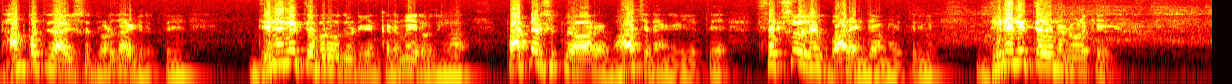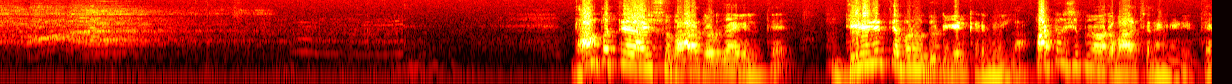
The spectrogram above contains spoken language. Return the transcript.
ದಾಂಪತ್ಯದ ಆಯುಷ್ಯ ದೊಡ್ಡದಾಗಿರುತ್ತೆ. ದಿನನಿತ್ಯ ಬರುವ ದುಡ್ಡಿಗೆ ಏನು ಕಡಿಮೆ ಇರೋದಿಲ್ಲ. ಪಾರ್ಟ್ನರ್ಶಿಪ್ ವ್ಯವಹಾರ ಭಾಳ ಚೆನ್ನಾಗಿ ನಡೆಯುತ್ತೆ. ಸೆಕ್ಸುವಲ್ ಲೈಫ್ ಭಾಳ ಎಂಜಾಯ್ ಮಾಡ್ತೀರಿ. ದಿನನಿತ್ಯದ ನೋಡೋಕೆ. ದಾಂಪತ್ಯ ಆಯುಷ್ಯ ಬಹಳ ದೊಡ್ಡದಾಗಿರುತ್ತೆ. ದಿನನಿತ್ಯ ಬರೋ ದುಡ್ಡಿಗೆ ಏನು ಕಡಿಮೆ ಇಲ್ಲ. ಪಾರ್ಟ್ನರ್ಶಿಪ್ ವ್ಯವಹಾರ ಬಹಳ ಚೆನ್ನಾಗಿ ನಡೆಯುತ್ತೆ.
